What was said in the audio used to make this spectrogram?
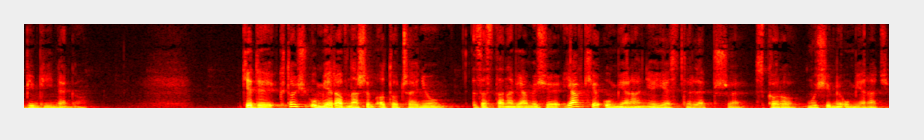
biblijnego. Kiedy ktoś umiera w naszym otoczeniu, zastanawiamy się, jakie umieranie jest lepsze, skoro musimy umierać.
